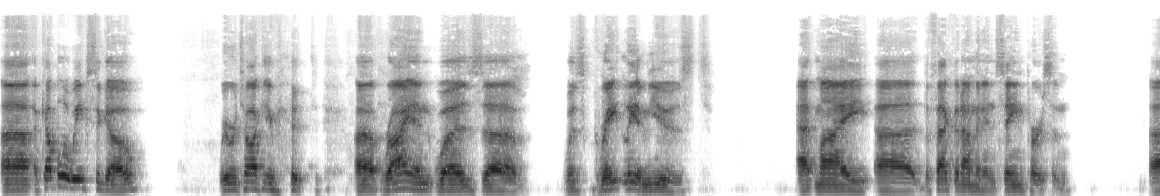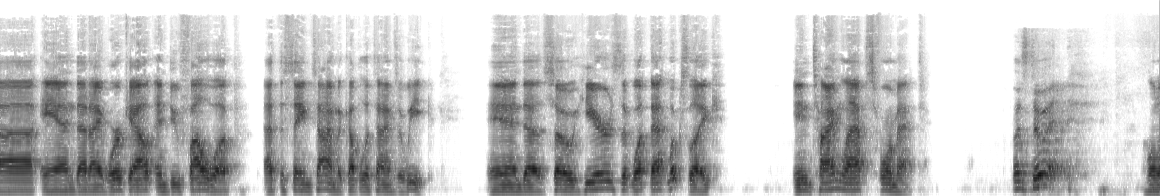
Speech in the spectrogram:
Uh, a couple of weeks ago, we were talking. With, uh, Ryan was uh, was greatly amused at my uh, the fact that I'm an insane person uh, and that I work out and do follow up at the same time a couple of times a week. And uh, so here's the, what that looks like in time lapse format. Let's do it. Hold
